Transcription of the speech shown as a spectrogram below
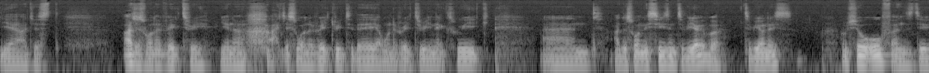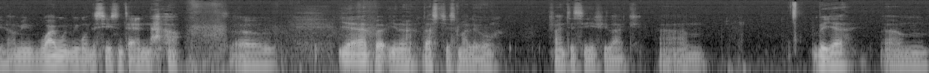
yeah, I just I just want a victory, you know. I just want a victory today. I want a victory next week. And I just want this season to be over, to be honest. I'm sure all fans do. I mean, why wouldn't we want the season to end now? So, yeah, but you know, that's just my little fantasy, if you like. Um, but yeah, um,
